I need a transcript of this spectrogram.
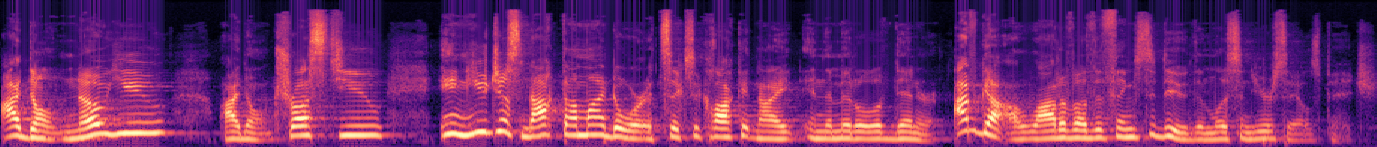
I don't know you. I don't trust you. And you just knocked on my door at six o'clock at night in the middle of dinner. I've got a lot of other things to do than listen to your sales pitch.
